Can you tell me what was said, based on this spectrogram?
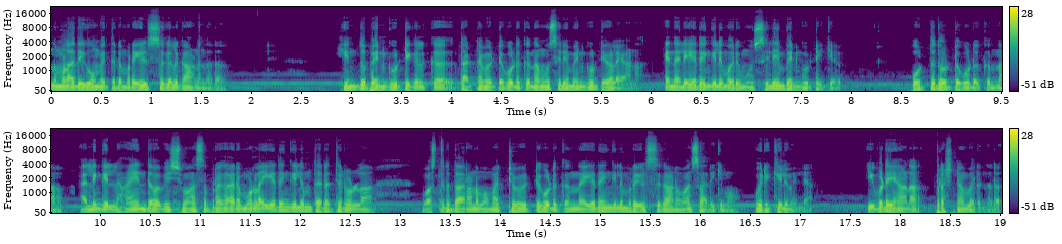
നമ്മൾ അധികവും ഇത്തരം റീൽസുകൾ കാണുന്നത്. ഹിന്ദു പെൺകുട്ടികൾക്ക് തട്ടമിട്ട് കൊടുക്കുന്ന മുസ്ലിം പെൺകുട്ടികളെയാണ്. എന്നാൽ ഏതെങ്കിലും ഒരു മുസ്ലിം പെൺകുട്ടിക്ക് ഒട്ടു തൊട്ട് കൊടുക്കുന്ന അല്ലെങ്കിൽ ഹൈന്ദവ വിശ്വാസപ്രകാരമുള്ള ഏതെങ്കിലും തരത്തിലുള്ള വസ്ത്രധാരണമോ മറ്റോ ഇട്ട് കൊടുക്കുന്ന ഏതെങ്കിലും റീൽസ് കാണുവാൻ സാധിക്കുമോ? ഒരിക്കലുമില്ല. ഇവിടെയാണ് പ്രശ്നം വരുന്നത്.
